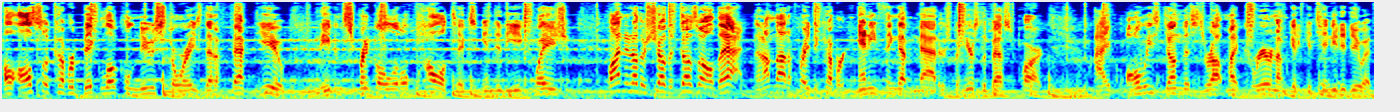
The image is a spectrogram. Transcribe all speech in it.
I'll also cover big local news stories that affect you and even sprinkle a little politics into the equation. Find another show that does all that, and I'm not afraid to cover anything that matters. But here's the best part. I've always done this throughout my career, and I'm going to continue to do it.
